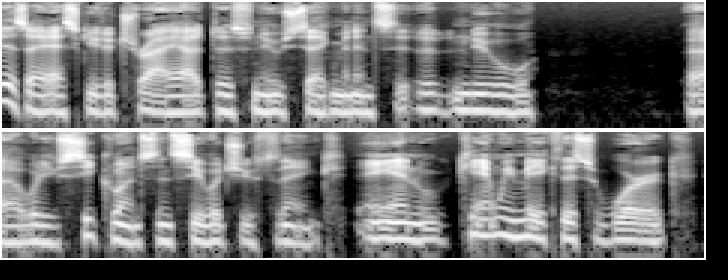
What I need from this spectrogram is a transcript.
is, I ask you to try out this new segment and uh, new uh, what do you sequence and see what you think. And can we make this work,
